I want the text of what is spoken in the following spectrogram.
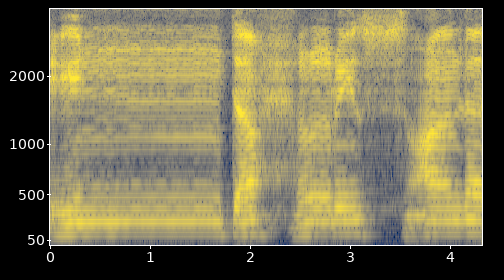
إن تحرص على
